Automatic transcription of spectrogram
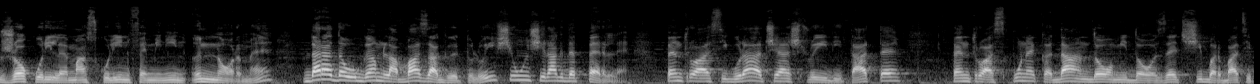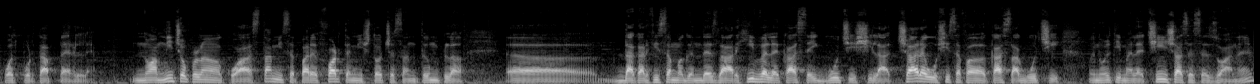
jocurile masculin-feminin în norme, dar adăugăm la baza gâtului și un șirac de perle, pentru a asigura aceeași fluiditate, pentru a spune că da, în 2020 și bărbații pot purta perle. Nu am nicio problemă cu asta, mi se pare foarte mișto ce se întâmplă uh, dacă ar fi să mă gândesc la arhivele casei Gucci și la ce a reușit să facă casa Gucci în ultimele 5-6 sezoane.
